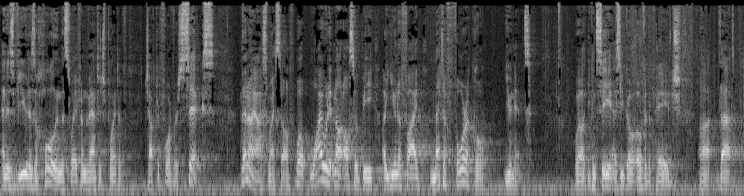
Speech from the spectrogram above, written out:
and is viewed as a whole in this way from the vantage point of chapter 4, verse 6, then I asked myself, well, why would it not also be a unified metaphorical unit? Well, you can see as you go over the page uh, that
